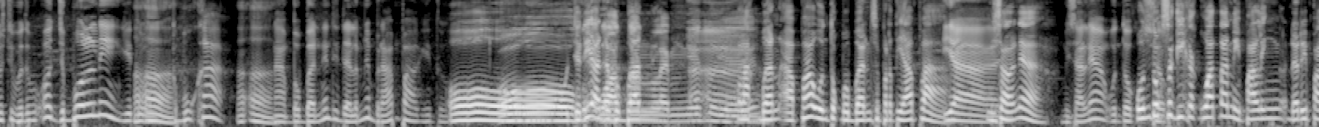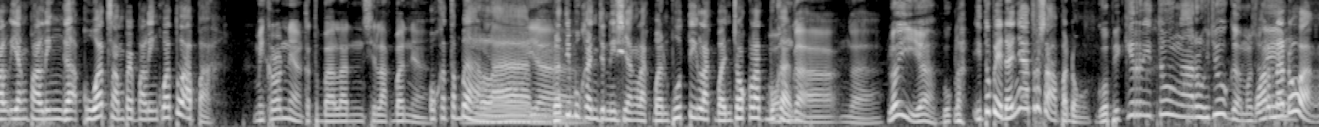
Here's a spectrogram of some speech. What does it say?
terus tiba-tiba oh jebol nih gitu, Heeh. kebuka. heeh. Nah bebannya di dalamnya berapa gitu? Oh, jadi ada beban lemnya itu Ah, ya. lakban apa untuk beban seperti apa? Iya. Misalnya Misalnya untuk untuk se- segi kekuatan nih paling dari pal- yang paling nggak kuat sampai paling kuat tuh apa? Mikronnya, ketebalan si lakbannya. Oh, ketebalan. Oh, iya. Berarti bukan jenis yang lakban putih, lakban coklat Oh, bukan? enggak, enggak. Lo iya, buk. Lah, itu bedanya terus apa dong? Gue pikir itu ngaruh juga maksudnya. Warna yang, doang.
